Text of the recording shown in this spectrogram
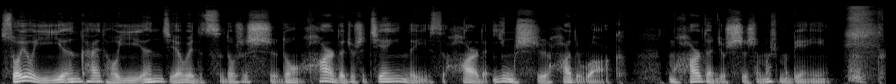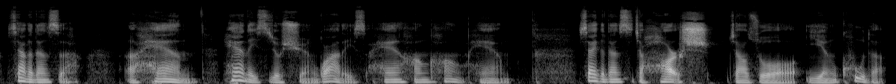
所有以 e n 开头、以 n 结尾的词都是使动，hard 就是坚硬的意思，hard 硬石，hard rock。那么 harden 就使什么什么变硬。下个单词呃 hang，hang 的意思就是悬挂的意思，hang hang hang hang。下一个单词叫 harsh，叫做严酷的、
